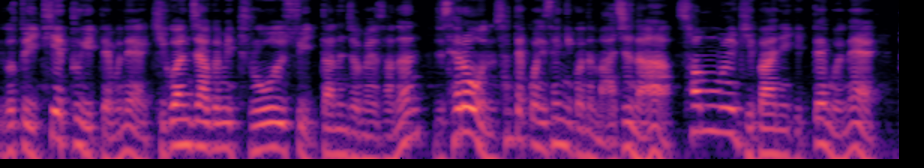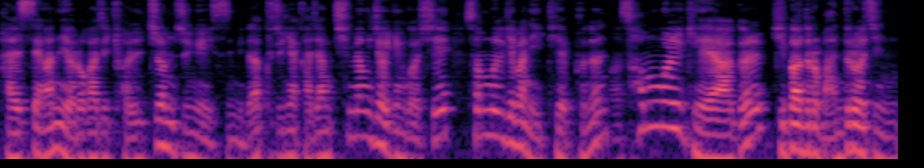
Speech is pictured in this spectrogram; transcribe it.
이것도 ETF이기 때문에 기관 자금이 들어올 수 있다는 점에서는 새로운 선택권이 생긴 거는 맞으나 선물 기반이기 때문에 발생하는 여러 가지 결점 중에 있습니다. 그 중에 가장 치명적인 것이 선물 기반 ETF는 선물 계약을 기반으로 만들어진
